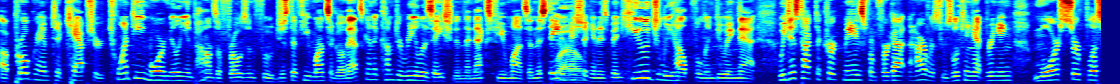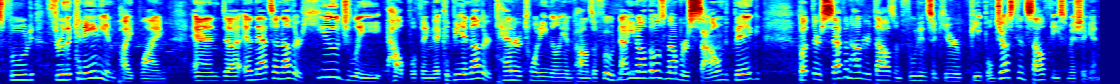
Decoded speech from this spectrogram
a program to capture 20 more million pounds of frozen food just a few months ago. That's going to come to realization in the next few months. And the state of Michigan has been hugely helpful in doing that. We just talked to Kirk Mayes from Forgotten Harvest, who's looking at bringing more surplus food through the Canadian pipeline, and uh, and that's another hugely helpful thing. That could be another 10 or 20 million pounds of food. Now you know those numbers sound big, but there's 700,000 food insecure people just in Southeast Michigan.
